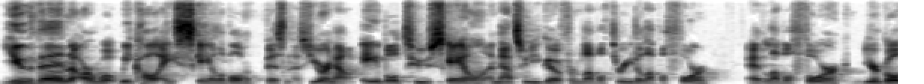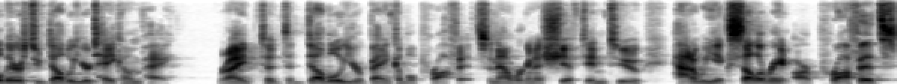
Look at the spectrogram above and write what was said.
you then are what we call a scalable business. You are now able to scale, and that's when you go from level three to level four. At level four, your goal there is to double your take home pay, right? To, to double your bankable profit. So now we're going to shift into how do we accelerate our profits?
